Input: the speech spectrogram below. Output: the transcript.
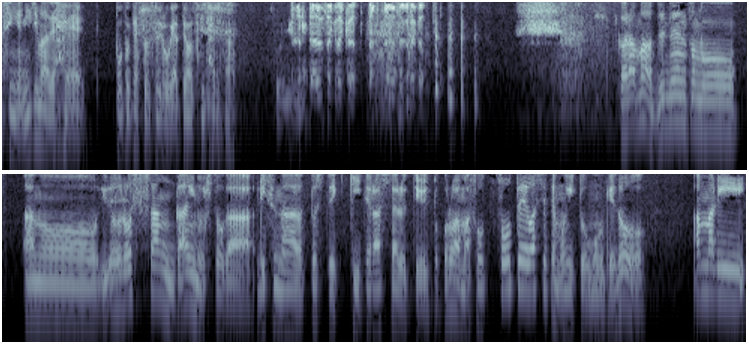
深夜2時まで、ポッドキャストの収録やってますみたいな。そういうだんだんうさくなくなった。だんだんうさくなくなった。からまあ、全然その、あの、よろしさん外の人がリスナーとして聞いてらっしゃるっていうところは、まあ、想定はしててもいいと思うけど、あんまり、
